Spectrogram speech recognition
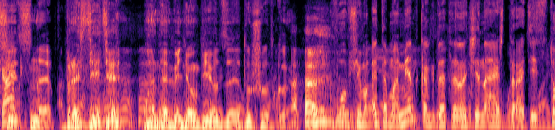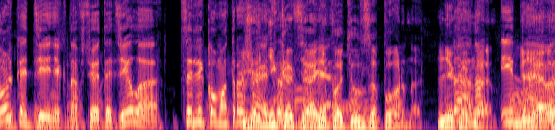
Как? Сид Снэп, простите, она меня убьет за эту шутку. В общем, это момент, когда ты начинаешь тратить столько денег на все это дело, целиком Я отражается на никогда тебе. не платил за порно. Никогда. ну, и да, я,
